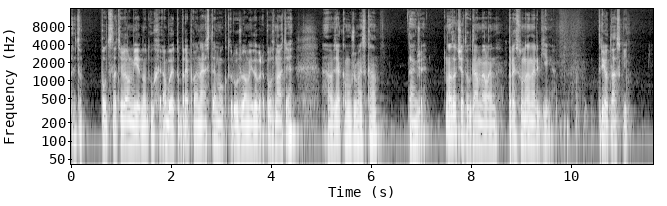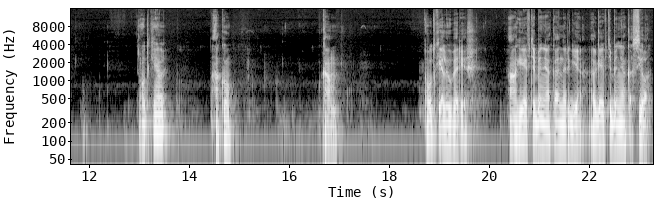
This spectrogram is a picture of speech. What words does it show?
je to v podstate veľmi jednoduché a bude to prepojené aj s témou, ktorú už veľmi dobre poznáte a vďaka mužu meska. Takže na začiatok dáme len presun energie. Tri otázky. Odkiaľ ako, kam. Odkiaľ ju berieš? Ak je v tebe nejaká energia, ak je v tebe nejaká sila.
